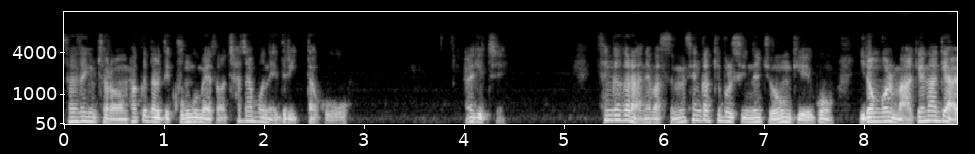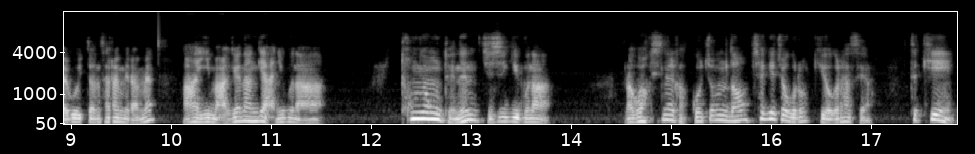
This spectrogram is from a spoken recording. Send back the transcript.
선생님처럼 학교 다닐 때 궁금해서 찾아본 애들이 있다고 알겠지? 생각을 안 해봤으면 생각해 볼 수 있는 좋은 기회고 이런 걸 막연하게 알고 있던 사람이라면 아 이 막연한 게 아니구나 통용되는 지식이구나 라고 확신을 갖고 좀 더 체계적으로 기억을 하세요 특히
